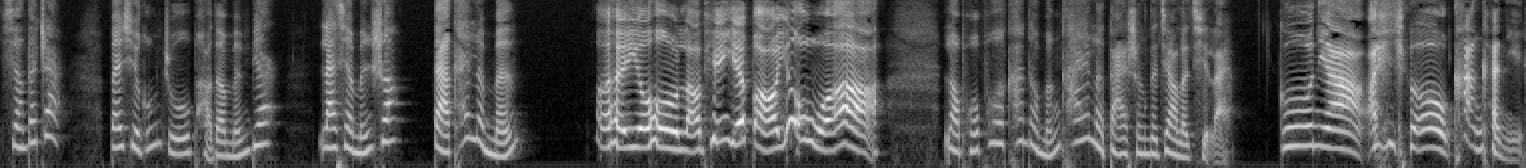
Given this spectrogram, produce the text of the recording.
想到这儿，白雪公主跑到门边，拉下门栓，打开了门。哎呦，老天爷保佑我！老婆婆看到门开了，大声的叫了起来：“姑娘，哎呦，看看你，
